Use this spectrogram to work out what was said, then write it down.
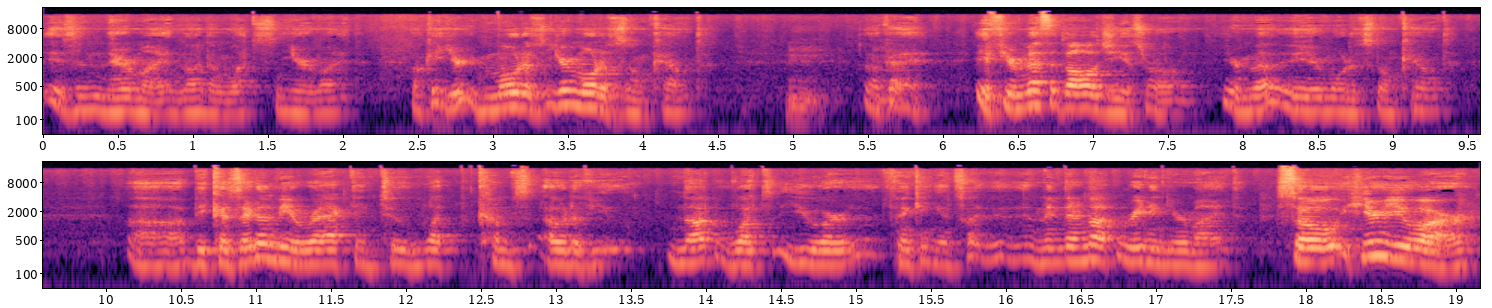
is in their mind, not in what's in your mind. Okay, your motives your motives don't count. Hmm. Okay, if your methodology is wrong, your your motives don't count uh, because they're going to be reacting to what comes out of you, not what you are thinking inside. I mean, they're not reading your mind. So here you are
